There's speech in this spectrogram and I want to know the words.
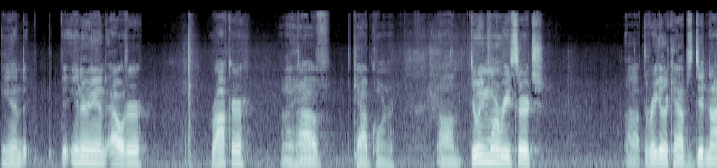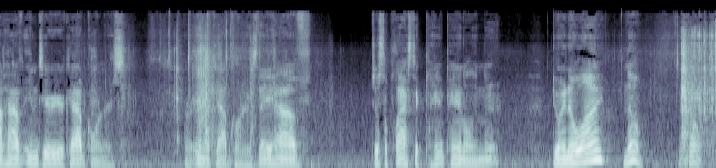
and the inner and outer rocker, and I have the cab corner. Um, doing more research, uh, the regular cabs did not have interior cab corners or inner cab corners. They have just a plastic panel in there. Do I know why? No, I don't.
